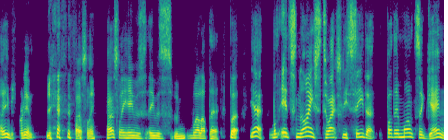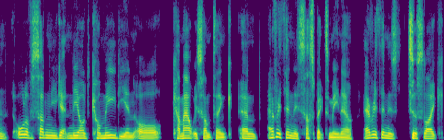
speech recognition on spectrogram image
He was brilliant. Yeah. Personally, personally, he was he was well up there. But yeah, well, it's nice to actually see that. But then once again, all of a sudden, you get the odd comedian or come out with something, and everything is suspect to me now. Everything is just like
